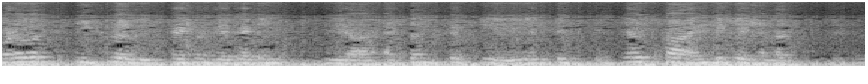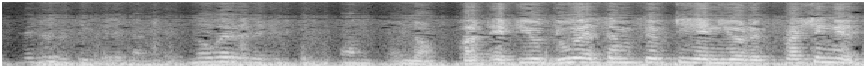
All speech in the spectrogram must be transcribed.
whatever SQL statement we are getting via SM50, it, it, it's just an indication that this is a SQL statement. Nowhere related to performance. No, but if you do SM50 and you're refreshing it,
